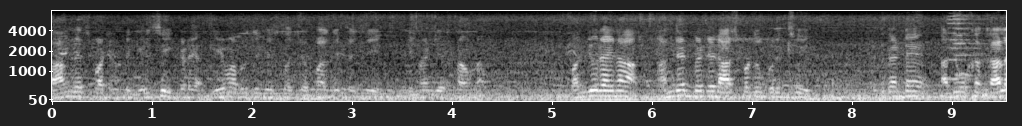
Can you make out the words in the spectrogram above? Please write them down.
కాంగ్రెస్ పార్టీ నుండి గెలిచి ఇక్కడ ఏం అభివృద్ధి చేసుకో చెప్పాలని చెప్పేసి డిమాండ్ చేస్తూ ఉన్నాం. మంజూరైన హండ్రెడ్ బెడెడ్ హాస్పిటల్ గురించి ఎందుకంటే అది ఒక కాల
